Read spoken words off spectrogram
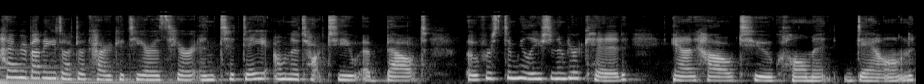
Hi, everybody. Dr. Kyra Gutierrez here, and today I want to talk to you about overstimulation of your kid and how to calm it down.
